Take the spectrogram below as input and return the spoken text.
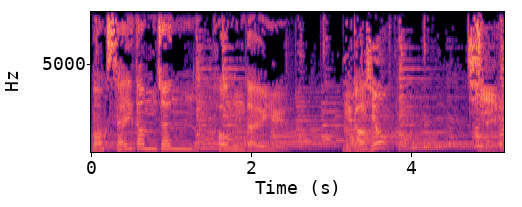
莫使金樽空对月。唔红兄，请。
